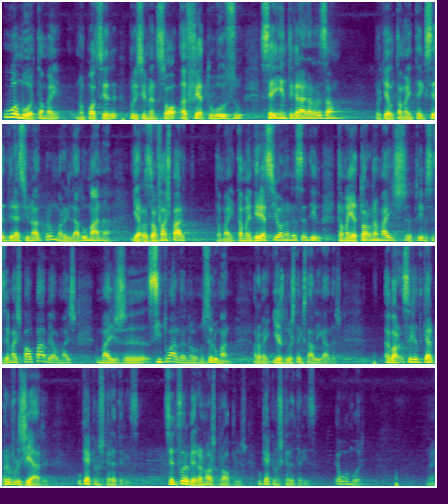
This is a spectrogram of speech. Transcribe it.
O amor também não pode ser, por isso só afetuoso sem integrar a razão porque ele também tem que ser direcionado para uma realidade humana e a razão faz parte. Também, também direciona nesse sentido. Também a torna mais, podíamos dizer, mais palpável, mais, mais uh, situada no, no, ser humano. Ora bem, e as duas têm que estar ligadas. Agora, se a gente quer privilegiar, o que é que nos caracteriza? Se a gente for ver a nós próprios, o que é que nos caracteriza? É o amor. É?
